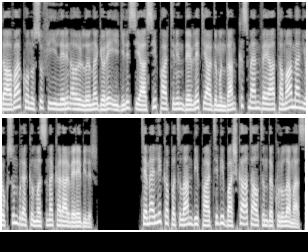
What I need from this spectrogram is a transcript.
dava konusu fiillerin ağırlığına göre ilgili siyasi partinin devlet yardımından kısmen veya tamamen yoksun bırakılmasına karar verebilir. Temelli kapatılan bir parti bir başka at altında kurulamaz.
